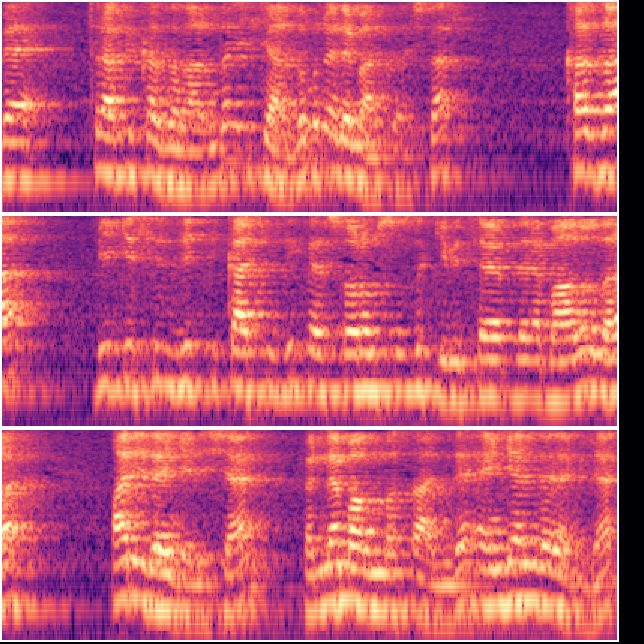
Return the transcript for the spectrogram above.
ve trafik kazalarında ilk yardımın önemi arkadaşlar. Kaza, bilgisizlik, dikkatsizlik ve sorumsuzluk gibi sebeplere bağlı olarak aniden gelişen, önlem alınması halinde engellenebilen,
